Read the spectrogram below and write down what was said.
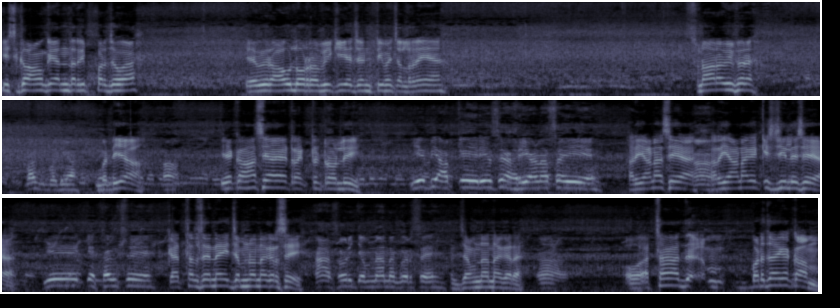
इस गाँव के अंदर रिपर जो है, ये भी राहुल और रवि की एजेंटी में चल रहे हैं। सुना रवि फिर? बस बढ़िया। बढ़िया। हाँ। ये कहाँ से आया ट्रैक्टर ट्रॉली? ये भी आपके एरिया से हरियाणा से ही है। हरियाणा से है? हाँ। हरियाणा के किस ज़िले से है? ये कैथल से कैथल से नहीं जमुनानगर से? हाँ सॉरी जमुनानगर से। जमुनानगर है। हाँ। और अच्छा बढ़ जाएगा काम?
